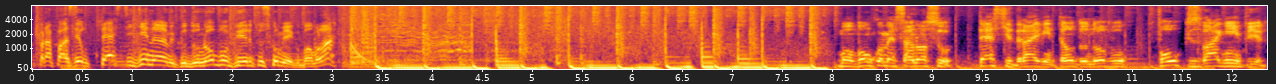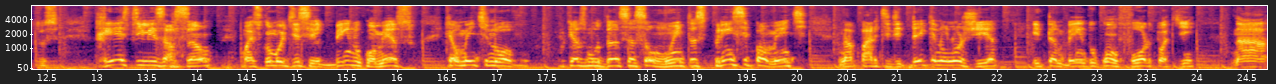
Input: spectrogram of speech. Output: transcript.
para fazer o teste dinâmico do novo Virtus comigo. Vamos lá? Bom, vamos começar nosso test drive então do novo Volkswagen Virtus. Reestilização, mas como eu disse bem no começo, realmente novo, porque as mudanças são muitas, principalmente na parte de tecnologia e também do conforto aqui na,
